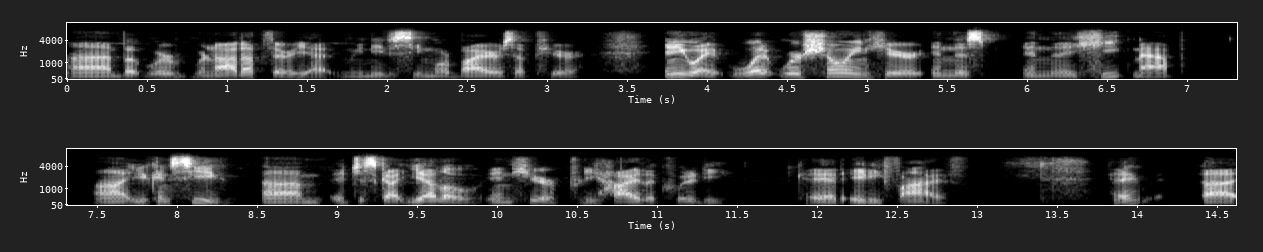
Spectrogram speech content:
uh, but we're we're not up there yet. We need to see more buyers up here. Anyway, what we're showing here in this in the heat map, uh, you can see um, it just got yellow in here, pretty high liquidity. Okay, at 85. Okay, uh,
